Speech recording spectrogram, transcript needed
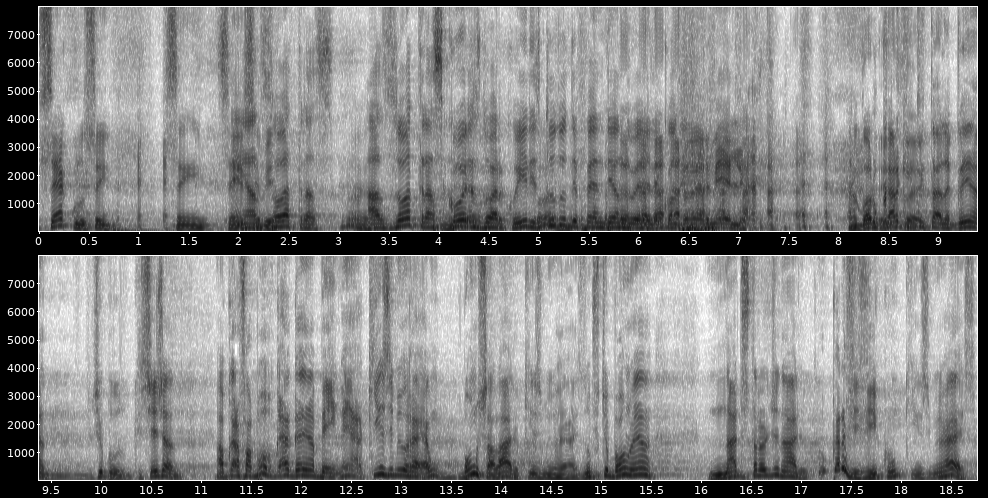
séculos sem, sem, sem Tem as receber. outras, as outras cores do arco-íris, tudo defendendo ele contra o vermelho. Agora o cara que, aí. que tá, ganha, tipo, que seja. Ah, o cara fala, pô, o cara ganha bem, ganha 15 mil reais. É um bom salário, 15 mil reais. No futebol não é nada extraordinário. Então o cara vive com 15 mil reais.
